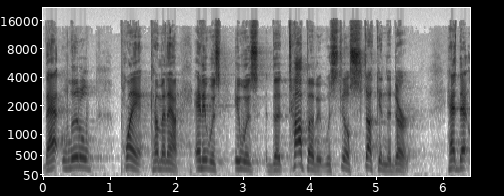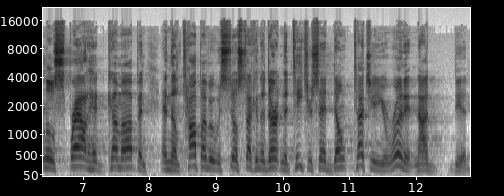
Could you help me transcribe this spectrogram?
That little plant coming out. And it was, it was, the top of it was still stuck in the dirt. Had that little sprout had come up and, and the top of it was still stuck in the dirt. And the teacher said, Don't touch it, you ruin it. And I did.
